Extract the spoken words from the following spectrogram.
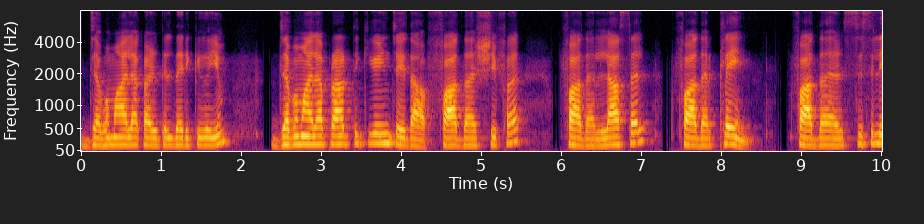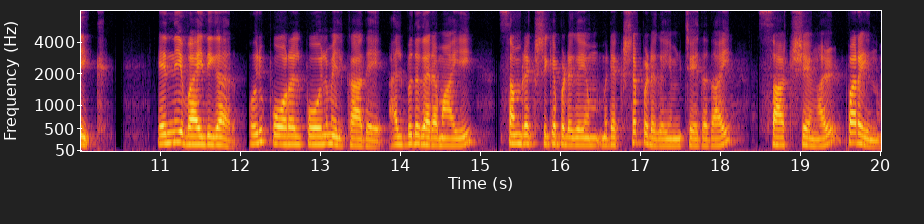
ജപമാല കഴുത്തിൽ ധരിക്കുകയും ജപമാല പ്രാർത്ഥിക്കുകയും ചെയ്ത father Schiffer father Lassalle father Klein father Cieslik എന്നീ വൈദികർ ഒരു പോറൽ പോലും ഏൽക്കാതെ അത്ഭുതകരമായി സംരക്ഷിക്കപ്പെടുകയും രക്ഷപ്പെടുകയും ചെയ്തതായി സാക്ഷ്യങ്ങൾ പറയുന്നു.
